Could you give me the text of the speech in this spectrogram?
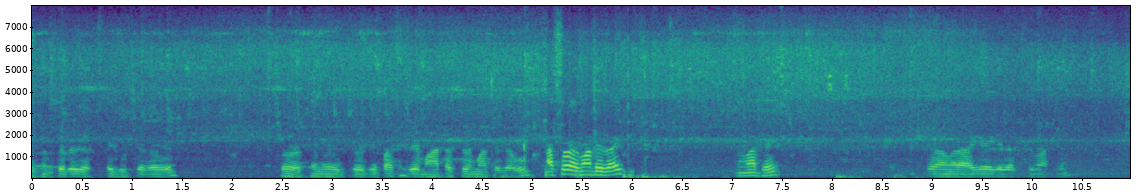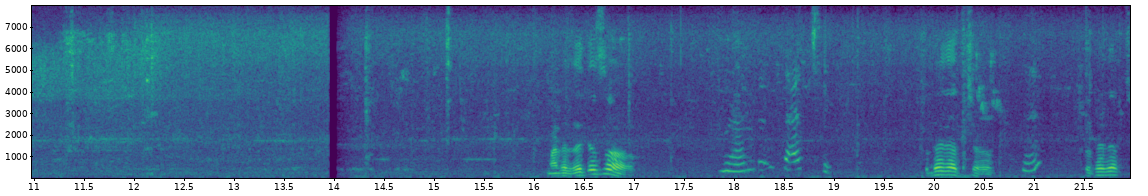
এখন চলে যাচ্ছে, ঘুরতে যাবে। তো এখানে যে পাশে যে মাঠ আছে মাঠে যাব। আসো মাঠে যাই। মাঠে। তো আমরা আগে আগে যাচ্ছি মাঠে। মাঠে যাইতেছো? কোথায় যাচ্ছ? কোথায় যাচ্ছ?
